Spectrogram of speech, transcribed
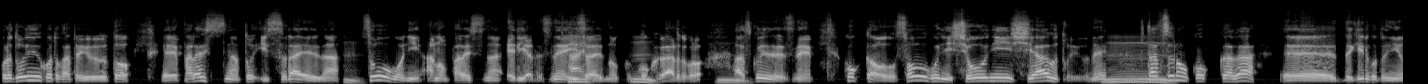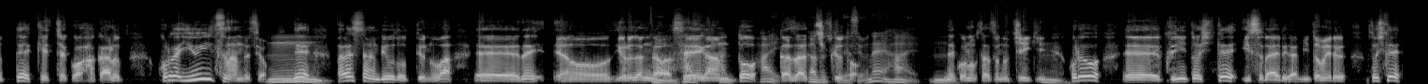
これどういうことかというと、えー、パレスチナとイスラエルが相互にあのパレスチナエリアですね、イスラエルの国家があるところ、あそこでですね国家を相互に承認し合うというね、2つの国家がえー、できることによって決着を図る。これが唯一なんですよ。でパレスチナ領土っていうのは、えーね、あのヨルダン川西岸とガザ地区と、ね。はい。ね、この2つの地域、うん、これを、えー、国としてイスラエルが認める。そして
